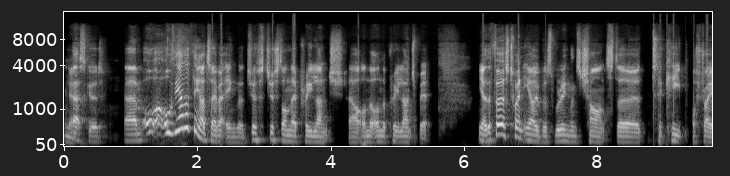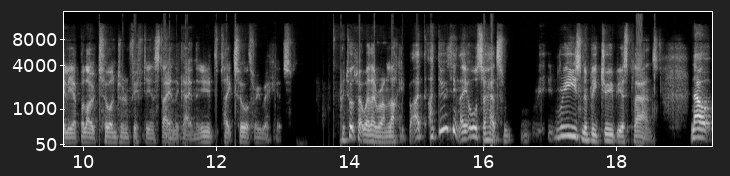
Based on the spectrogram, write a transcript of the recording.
Yeah. That's good. Um, oh, oh, the other thing I'd say about England, just just on their pre-lunch, uh, on the on the pre-lunch bit, you know, the first twenty overs were England's chance to to keep Australia below two hundred and fifty and stay in the game. They needed to take two or three wickets. We talked about where they were unlucky, but I, I do think they also had some reasonably dubious plans. Now,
